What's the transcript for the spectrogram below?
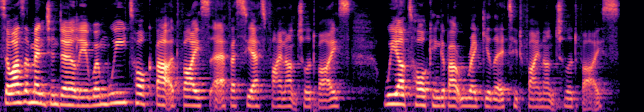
so, as I mentioned earlier, when we talk about advice at FSCS financial advice, we are talking about regulated financial advice.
